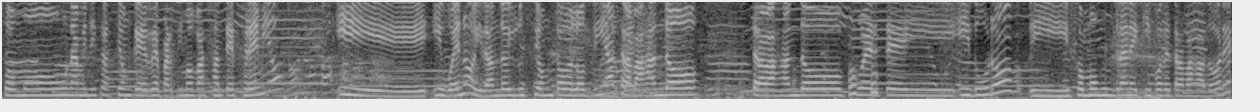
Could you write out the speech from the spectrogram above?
Somos una administración que repartimos bastantes premios y, y bueno, y dando ilusión todos los días, trabajando trabajando fuerte y, y duro y somos un gran equipo de trabajadores.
